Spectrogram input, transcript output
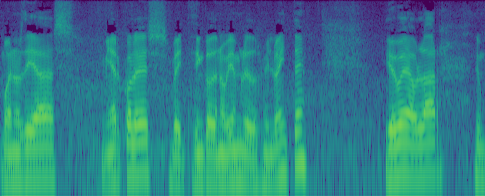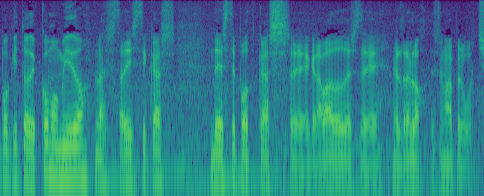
Buenos días, miércoles 25 de noviembre de 2020 y hoy voy a hablar de un poquito de cómo mido las estadísticas de este podcast eh, grabado desde el reloj, desde un Apple Watch.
